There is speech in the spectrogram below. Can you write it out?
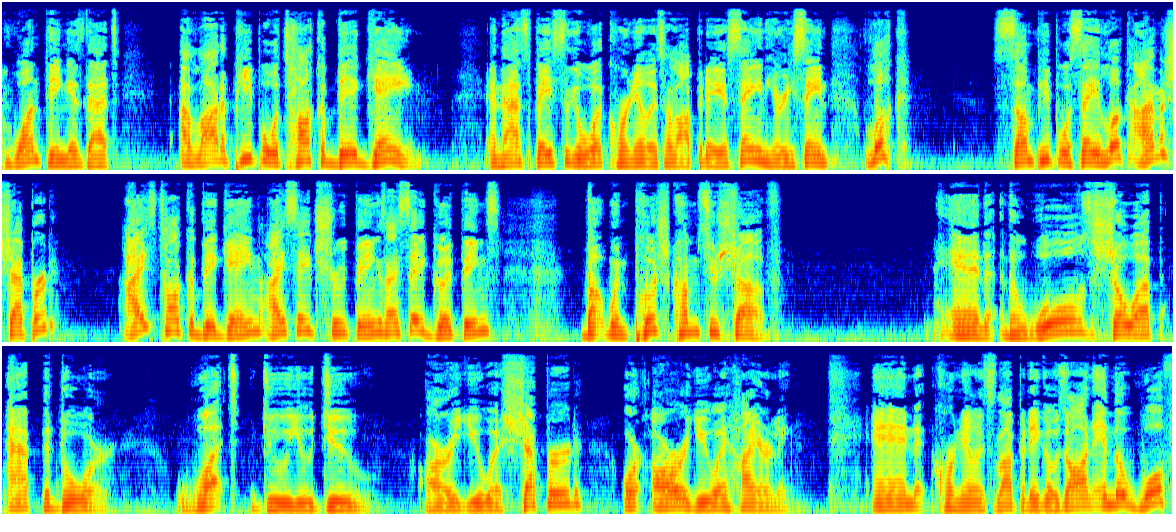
One thing is that a lot of people will talk a big game. And that's basically what Cornelius Lapide is saying here. He's saying, look, some people say, look, I'm a shepherd. I talk a big game. I say true things. I say good things. But when push comes to shove and the wolves show up at the door, what do you do? Are you a shepherd or are you a hireling? And Cornelius Lapide goes on, and the wolf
